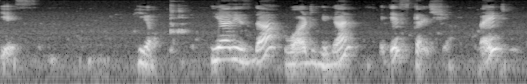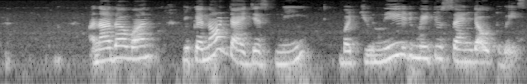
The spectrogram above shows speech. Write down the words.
Yes, here. Here is the word hidden. It is calcium, right? Another one, you cannot digest me, but you need me to send out waste.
